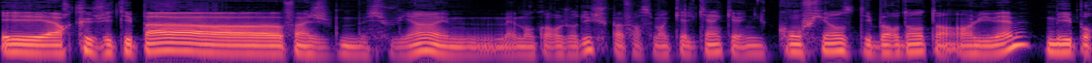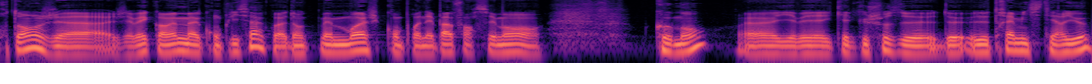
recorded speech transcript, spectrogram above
Et alors que j'étais pas, enfin, je me souviens, et même encore aujourd'hui, je suis pas forcément quelqu'un qui a une confiance débordante en, lui-même, mais pourtant, j'avais quand même accompli ça. Donc même moi, je comprenais pas forcément comment. Euh, il y avait quelque chose de très mystérieux.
